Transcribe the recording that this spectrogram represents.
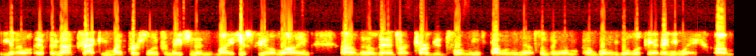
you know if they're not tracking my personal information and my history online, um, and those ads aren't targeted for me, it's probably not something I'm I'm going to go look at anyway. Um,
